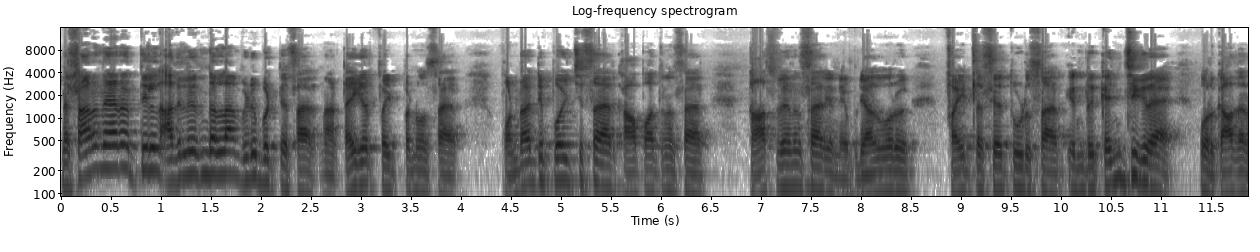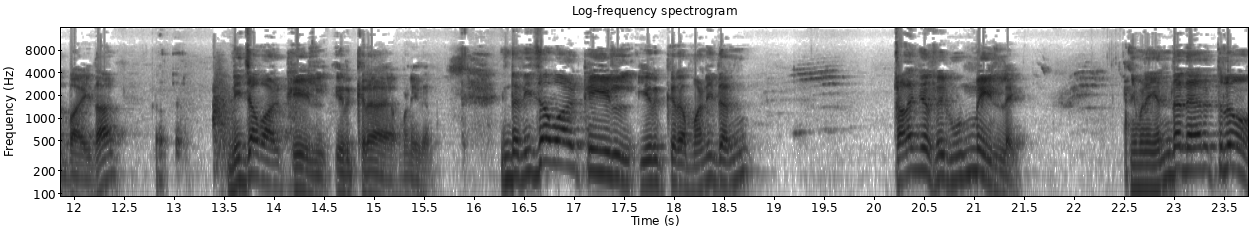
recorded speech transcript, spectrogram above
இந்த சன நேரத்தில் அதிலிருந்தெல்லாம் விடுபட்டு சார். நான் டைகர் ஃபைட் பண்ணுவேன் சார். பொண்டாட்டி போயிடுச்சு சார். காப்பாற்றணும் சார். காசு வேணும் சார். என்னை எப்படியாவது ஒரு ஃபைட்டில் சேர்த்து விடு சார் என்று கெஞ்சுகிற ஒரு காதர் பாய் தான் நிஜ வாழ்க்கையில் இருக்கிற மனிதன். இந்த நிஜ வாழ்க்கையில் இருக்கிற மனிதன் கலைஞர்கள் உண்மை இல்லை. இவனை எந்த நேரத்திலும்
